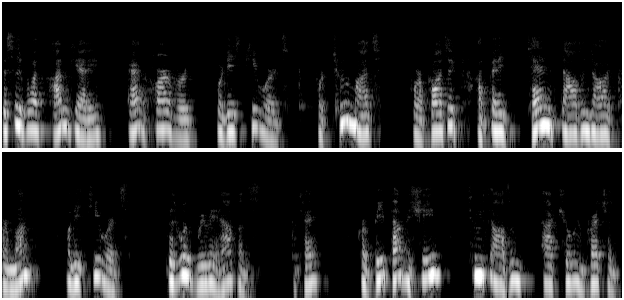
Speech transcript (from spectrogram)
This is what I'm getting at Harvard for these keywords. For two months for a project, I'm spending $10,000 per month on these keywords. This is what really happens, okay? For a BPAP machine, 2,000 actual impressions,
